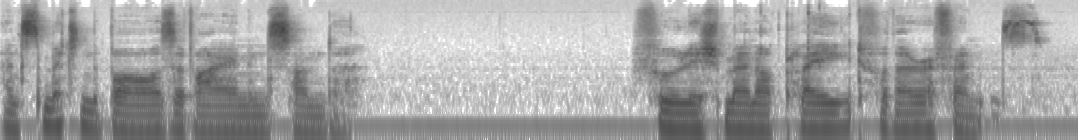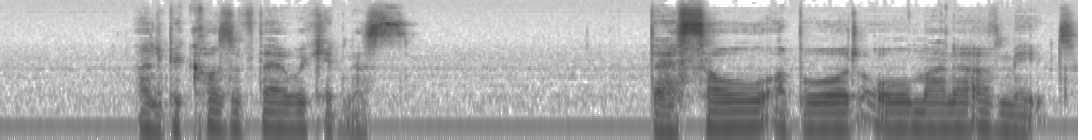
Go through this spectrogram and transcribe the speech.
and smitten the bars of iron in sunder. Foolish men are plagued for their offence, and because of their wickedness. Their soul abhorred all manner of meat,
